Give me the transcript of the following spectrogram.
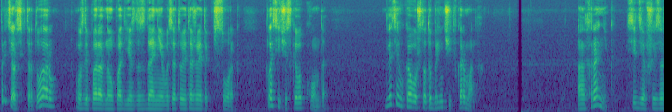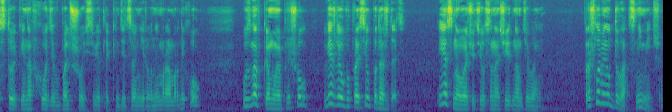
Притерся к тротуару возле парадного подъезда здания высотой этажей так в 40, классического конда, для тех, у кого что-то бренчит в карманах. А охранник, сидевший за стойкой на входе в большой светлый кондиционированный мраморный холл, узнав, к кому я пришел, вежливо попросил подождать я снова очутился на очередном диване. Прошло минут двадцать, не меньше.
